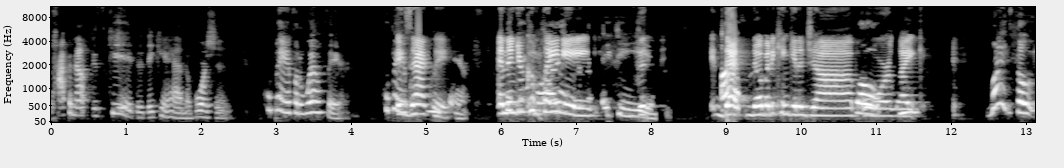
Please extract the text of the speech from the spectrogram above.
popping out this kid that they can't have an abortion. Who paying for the welfare? Who paying Exactly. For the welfare? And then you're paying for all that complaining 18 the- years. that nobody can get a job So, or like Right. So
